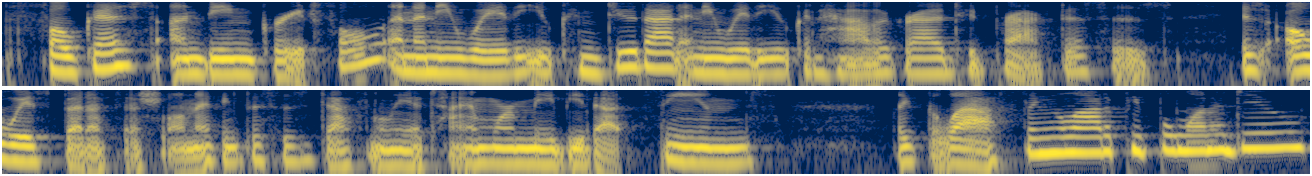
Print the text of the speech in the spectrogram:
focus on being grateful and any way that you can do that, any way that you can have a gratitude practice is is always beneficial. And I think this is definitely a time where maybe that seems like the last thing a lot of people want to do.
